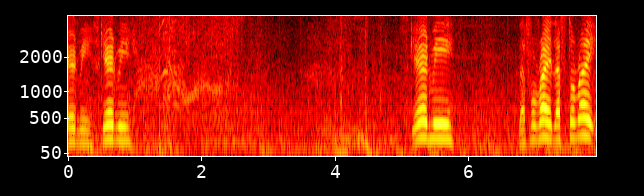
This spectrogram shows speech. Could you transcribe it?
Scared me, scared me. Scared me. Left or right, left or right.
